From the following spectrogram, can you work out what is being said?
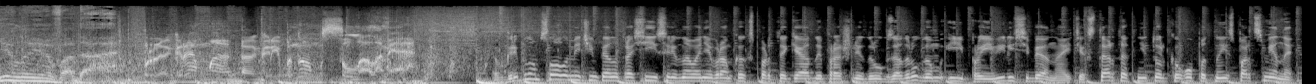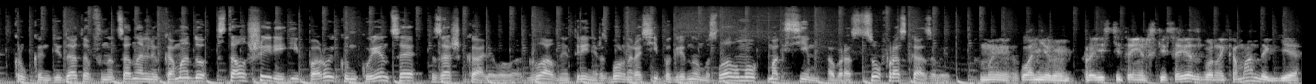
Белая вода. Программа о грибном слаломе. В грибном слаломе чемпионат России соревнования в рамках спартакиады прошли друг за другом и проявили себя на этих стартах не только опытные спортсмены. Круг кандидатов в национальную команду стал шире и порой конкуренция зашкаливала. Главный тренер сборной России по грибному слалому Максим Образцов рассказывает. Мы планируем провести тренерский совет сборной команды, где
